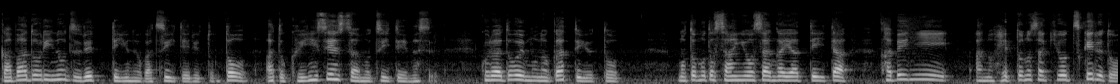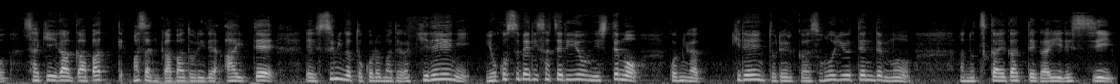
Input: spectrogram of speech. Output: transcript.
ガバドリノズルっていうのがついているのとあとクイーンセンサーもついています。これはどういうものかっていうともともと産業さんがやっていた壁にあのヘッドの先をつけると先がガバってまさにガバ取りで開いて、え隅のところまでがきれいに横滑りさせるようにしてもゴミがきれいに取れるからそういう点でもあの使い勝手がいいですし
